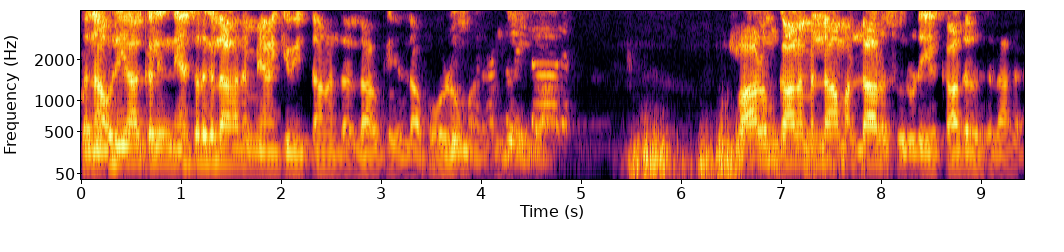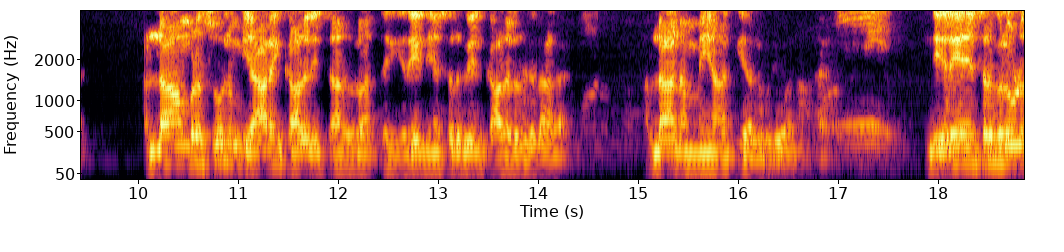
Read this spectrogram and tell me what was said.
தன் அவுலியாக்களின் நேசர்களாக நம்மை ஆக்கி வைத்தான். அந்த அல்லாவுக்கு எல்லா புகழும் அலமதுல்லா வாழும் காலமெல்லாம் அல்லாஹ் ரசூலுடைய காதலர்களாக அல்லாம் ரசூலும் யாரை காதலித்தார்களோ அந்த இறை நேசர்களின் காதலர்களாக அல்லாஹ் நம்மை ஆக்கி அருள் இந்த இறை நேசர்களோடு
